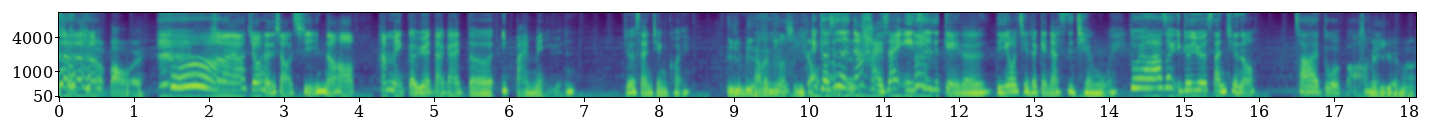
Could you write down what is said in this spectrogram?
小气到爆哎、欸。对啊，就很小气。然后他每个月大概得一百美元，就是三千块。已经比他们年薪高。哎、欸，可是人家海山一次给的零用钱就给人家四千五哎。对啊，他这一个月三千哦，差太多了吧？美元吗？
